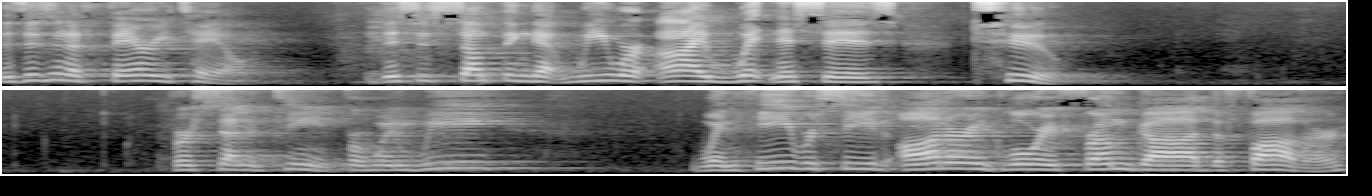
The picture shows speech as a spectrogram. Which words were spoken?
This isn't a fairy tale. This is something that we were eyewitnesses to. Verse 17 For when we, when he received honor and glory from God the Father,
